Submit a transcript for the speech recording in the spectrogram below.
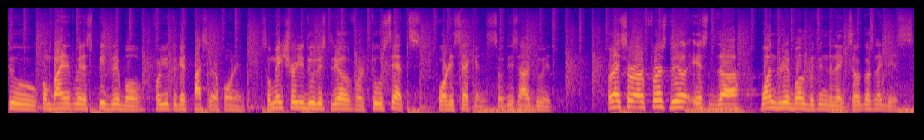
to combine it with a speed dribble for you to get past your opponent. So make sure you do this drill for two sets, 40 seconds. So this is how to do it. Alright, so our first drill is the one dribble between the legs. So it goes like this.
